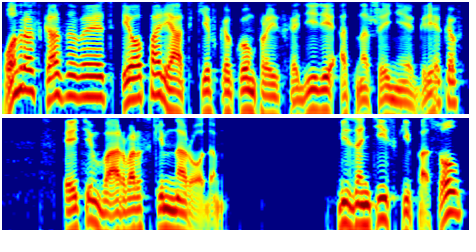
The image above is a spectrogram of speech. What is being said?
Он рассказывает и о порядке, в каком происходили отношения греков с этим варварским народом. Византийский посол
